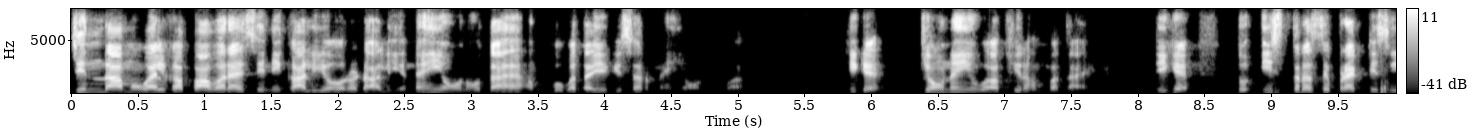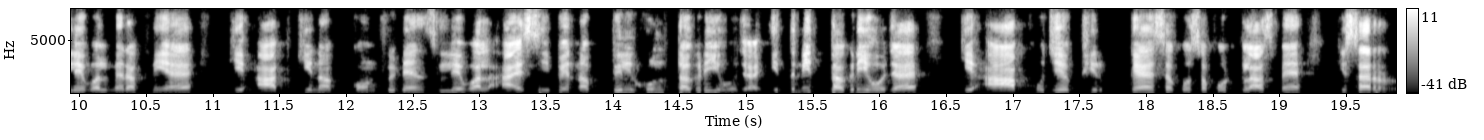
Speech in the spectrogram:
ज़िंदा मोबाइल का पावर ऐसे निकालिए और डालिए। नहीं ऑन होता है, हमको बताइए कि सर नहीं ऑन हुआ। ठीक है? क्यों नहीं हुआ? फिर हम बताएँगे। ठीक है? तो इस तरह से प्रैक्टिस लेवल में रखनी है कि आपकी ना कॉन्फिडेंस लेवल आईसी पे ना बिल्कुल तगड़ी हो जाए। इतनी तगड़ी हो जाए कि आप मुझे फिर कह सको सपोर्ट क्लास में कि, सर,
